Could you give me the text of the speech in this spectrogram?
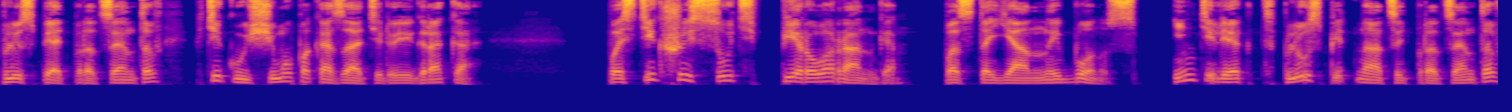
плюс 5% к текущему показателю игрока. Постигший суть первого ранга. Постоянный бонус. Интеллект плюс 15%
